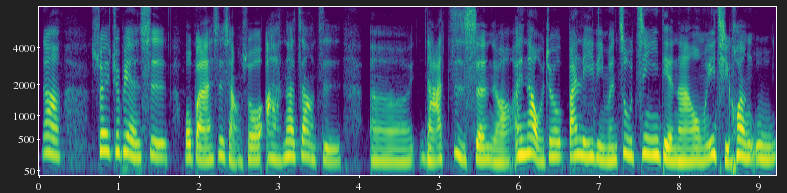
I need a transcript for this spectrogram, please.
那所以就变成是我本来是想说啊，那这样子呃拿自身，然后哎，那我就搬离你们住近一点啊，我们一起换屋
